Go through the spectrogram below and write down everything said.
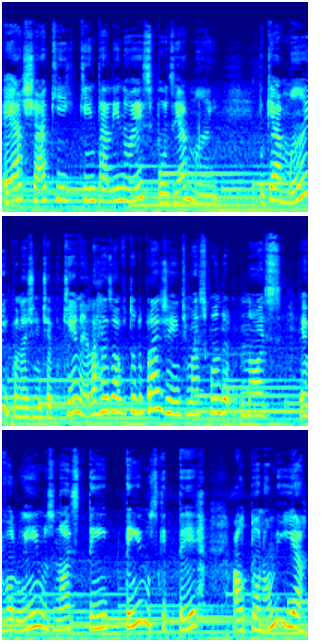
É achar que quem está ali não é a esposa, é a mãe. Porque a mãe, quando a gente é pequena, ela resolve tudo pra gente, mas quando nós evoluímos, nós tem, temos que ter autonomia.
